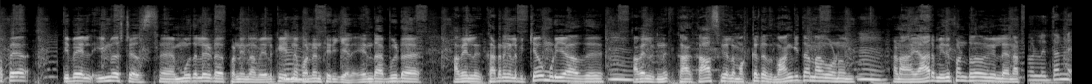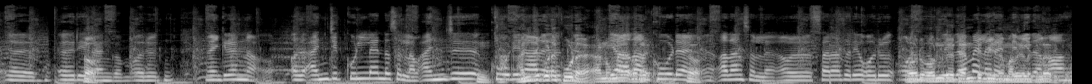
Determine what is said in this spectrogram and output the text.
அப்ப இவையில் இன்வெஸ்டர்ஸ் முதலீடு பண்ணினவைகளுக்கு என்ன பண்ணன்னு தெரியல. ஏன்டா வீட அவையில் கடன்களை விற்கவும் முடியாது. அவையில் காசுகளை மக்கள்கிட்ட வாங்கி தான் ஆகணும். ஆனா யாரும் இது பண்றதும் இல்லை. தான் இறங்கும் ஒரு நினைக்கிறேன் ஒரு அஞ்சுக்குள்ளன்னு சொல்லலாம். அஞ்சு கூடினால் அஞ்சு கூட கூட, அதான் கூட. அதான் சொல்ல ஒரு சராசரி ஒரு ஒரு ஒன்று ரெண்டு வீதம்.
